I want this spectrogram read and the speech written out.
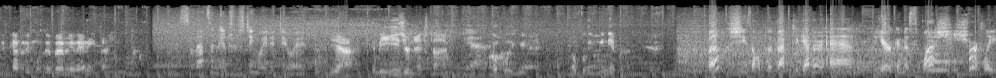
you can remove the bearing anytime. So that's an interesting way to do it. Yeah, it'll be easier next time. Yeah. Hopefully we, hopefully we never. She's all put back together and we are gonna splash shortly.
